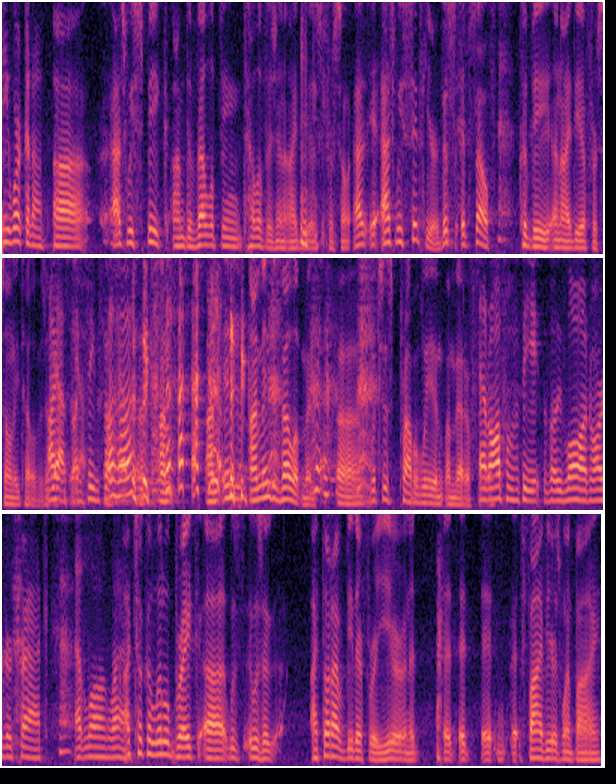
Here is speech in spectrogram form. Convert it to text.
are you working on? Uh, as we speak, I'm developing television ideas for Sony. As, as we sit here, this itself could be an idea for Sony Television. yes, I think so. I'm, I'm, in, I'm in development, uh, which is probably a, a metaphor. And off of the, the Law and Order track at long last. I took a little break. Uh, it was it was a. I thought I would be there for a year, and it, it, it, it, it five years went by.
